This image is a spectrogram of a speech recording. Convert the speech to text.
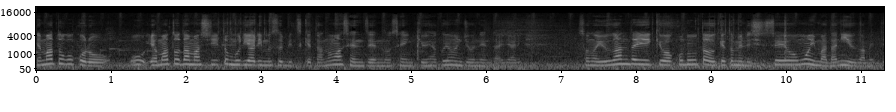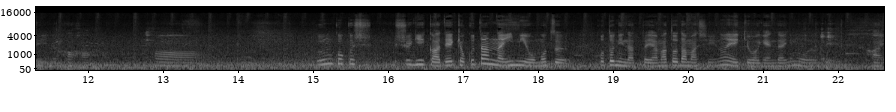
うん、大和心を大和魂と無理やり結びつけたのは戦前の1940年代でありその歪んだ影響はこの歌を受け止める姿勢をも未だに歪めている。文国主義下で極端な意味を持つことになった大和魂の影響は現代にも及んでいる、はい、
